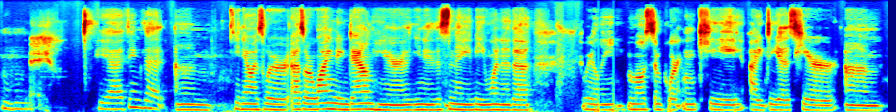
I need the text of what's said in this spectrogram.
hmm May. Yeah, I think that um, you know, as we're as we're winding down here, you know, this may be one of the really most important key ideas here um,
